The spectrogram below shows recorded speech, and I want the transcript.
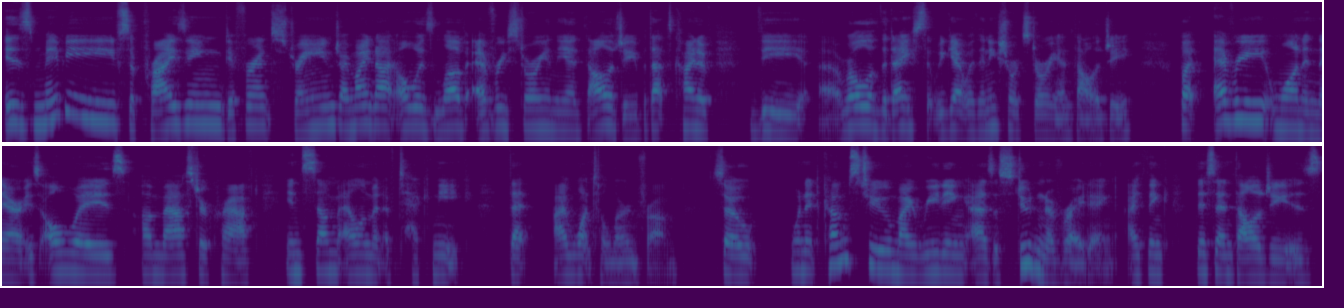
is maybe surprising, different, strange. I might not always love every story in the anthology, but that's kind of the uh, roll of the dice that we get with any short story anthology. But every one in there is always a mastercraft in some element of technique that I want to learn from. So, when it comes to my reading as a student of writing, I think this anthology is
